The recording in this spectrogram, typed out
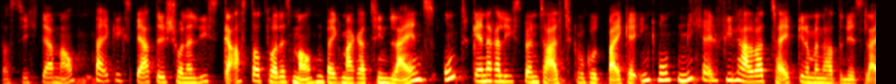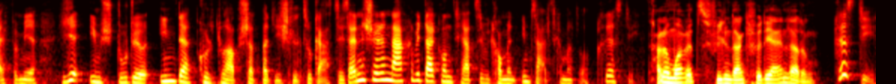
dass sich der Mountainbike-Experte, Journalist, Gastautor des Mountainbike-Magazin Lions und Generalist beim Salzburg Biker in Gmunden, Michael Vielhalber, Zeit genommen hat und jetzt live bei mir hier im Studio in der Kulturhauptstadt Bad Ischl zu Gast ist. Einen schönen Nachmittag und herzlich willkommen im Salzkammertalk. Christi. Hallo Moritz, vielen Dank für die Einladung. Christi,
